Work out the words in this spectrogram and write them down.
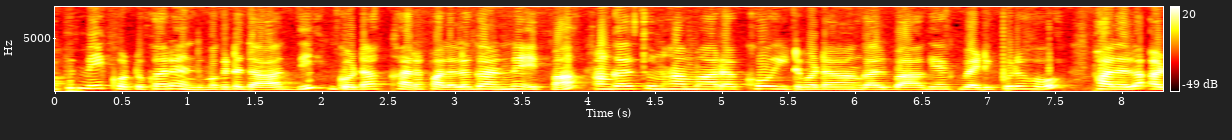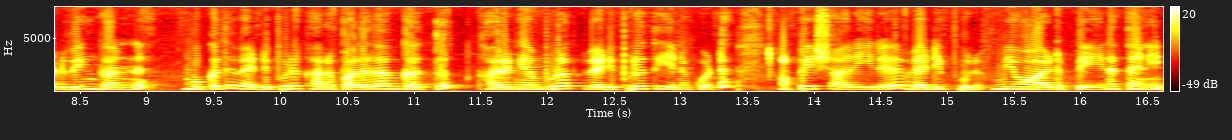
අපි මේ කොටු කර ඇඳුමකට දාද්දී ගොඩක් කර පළල ගන්න එපා. අඟල් 3මාරක් හෝ ඊට වඩා අඟල් භාගයක් වැඩිපුර හෝ පළල අඩුවෙන් ගන්න. මොකද වැඩිපුර කර පළලක් ගත්තොත් කර ගැඹුරත් වැඩිපුර තියෙනකොට අපේ ශරීරය වැඩිපුර මේ ඔයාලට පේන තැනින්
